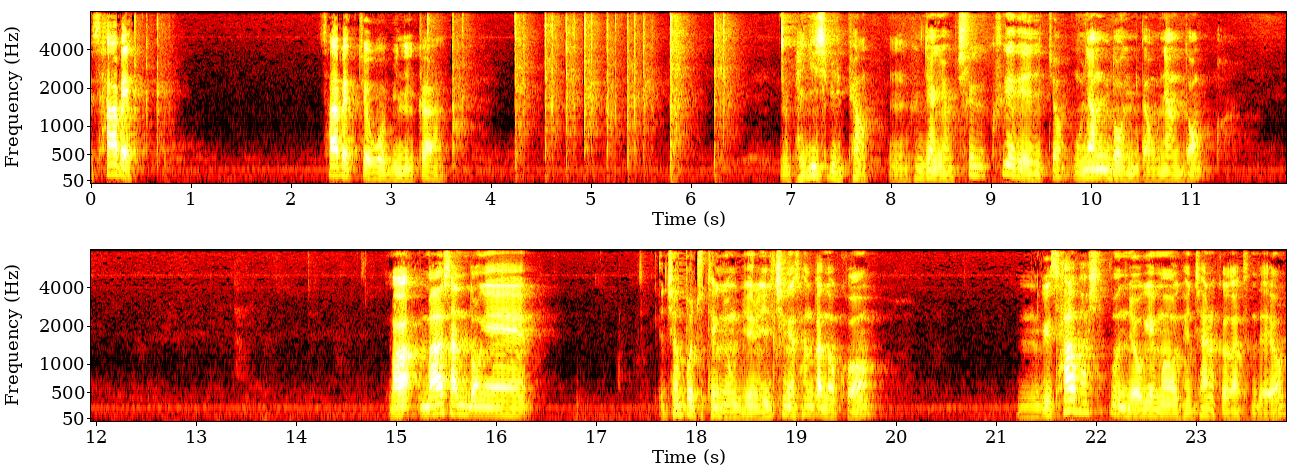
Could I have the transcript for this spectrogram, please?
400 400제곱이니까 121평 음, 굉장히 좀 크게 되어 있죠. 운양동입니다. 운양동. 마, 마산동에 점포주택 용지는 1층에 상가 놓고 음, 그 사업하실 분 여기 뭐 괜찮을 것 같은데요.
